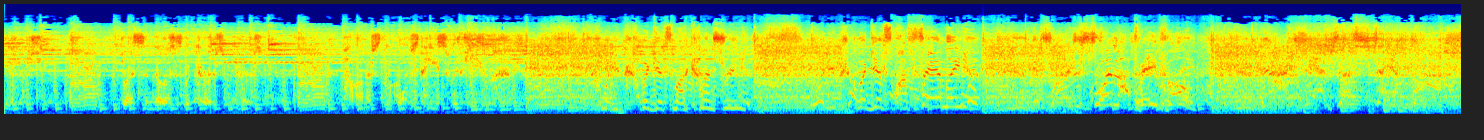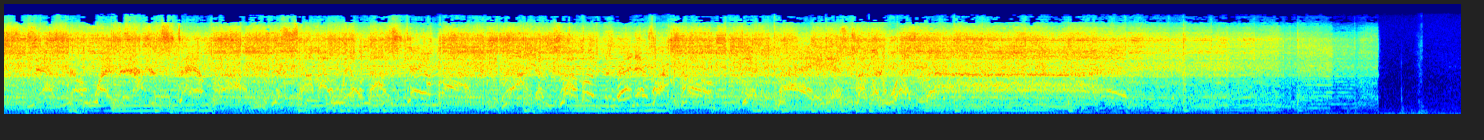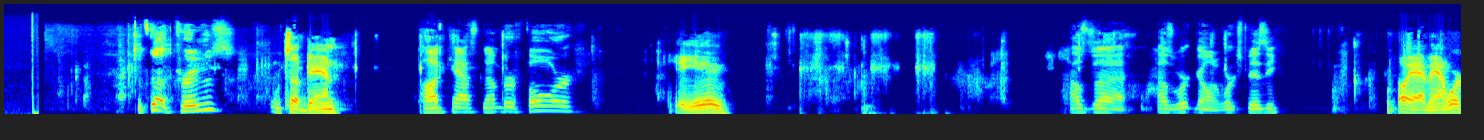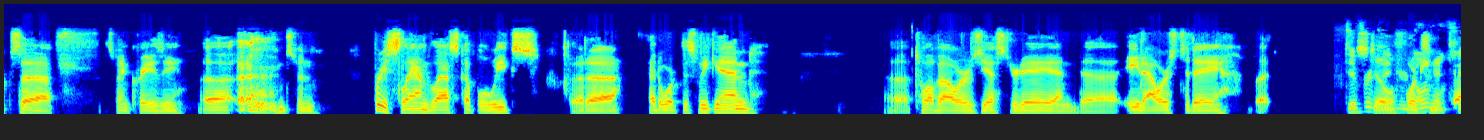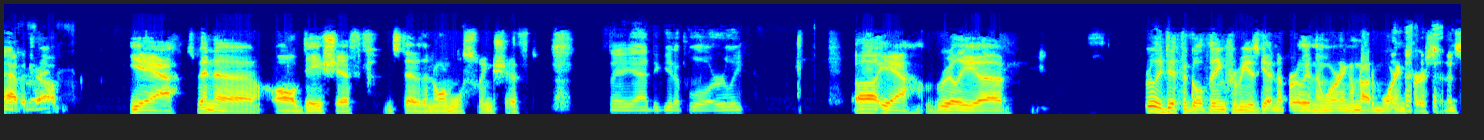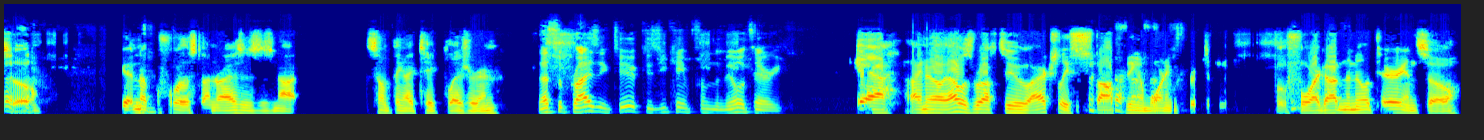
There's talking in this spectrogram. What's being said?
Blessing those who curse me. Honestly want peace with you. When you come against my country, when you come against my family, you try to destroy my people, and I can't just stand What's up, Cruz? What's up, Dan? Podcast number four. Yeah, yeah. How's uh how's work going? Work's busy. Oh yeah, man. Work's uh, it's been crazy. Uh, it's been pretty slammed the last couple of weeks, but uh, had to work this weekend. Uh, twelve hours yesterday and uh, eight hours today, but Different still fortunate to have a shift, right? job. Yeah, it's been a all day shift instead of the normal swing shift. So you had to get up a little early. Uh, yeah, really, uh, really difficult thing for me is getting up early in the morning. I'm not a morning person, so getting up before the sun rises is not something I take pleasure in. That's surprising too, because you came from the military. Yeah, I know that was rough too. I actually stopped being a morning person before I got in the military, and so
